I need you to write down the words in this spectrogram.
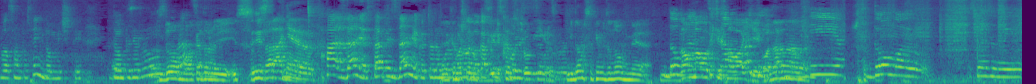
был самый последний дом мечты. Дом природы. Дом, который из... Из здания. А, здание, старое здание, которое можно, можно было как реконструировать. И дом с какими-то новыми... Дом, Дом новых технологий. Вот Да, да, да. И дом, э, связанный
